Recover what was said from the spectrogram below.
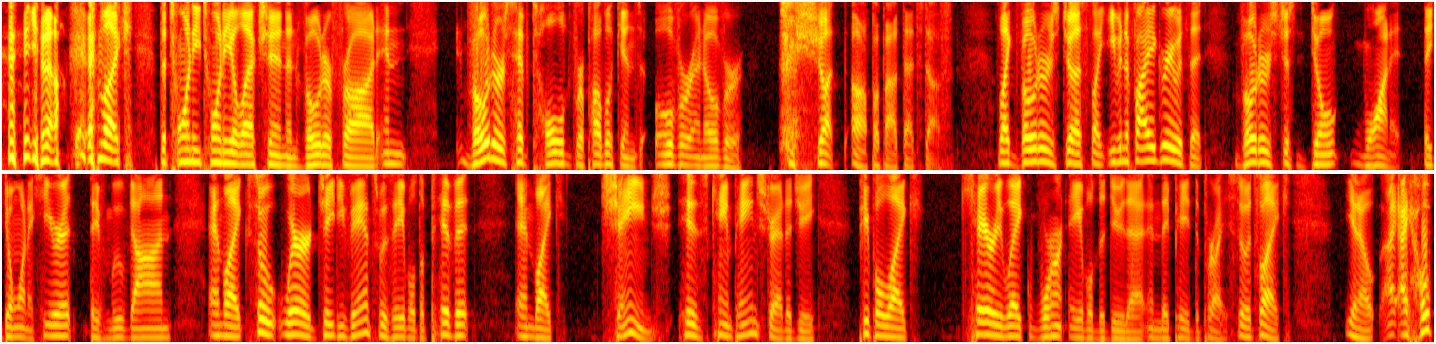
you know, and like the 2020 election and voter fraud. And voters have told Republicans over and over to shut up about that stuff. Like voters just like even if I agree with it, voters just don't want it. They don't want to hear it. They've moved on. And like so where JD Vance was able to pivot and like change his campaign strategy, people like Kari Lake weren't able to do that and they paid the price. So it's like, you know, I, I hope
